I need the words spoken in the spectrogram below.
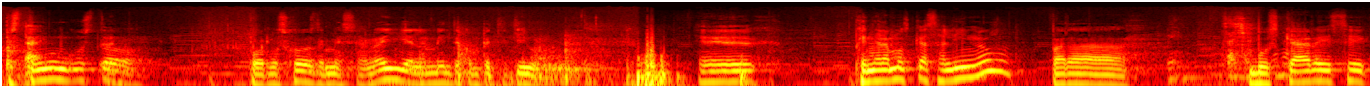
Pues tengo un gusto por los juegos de mesa ¿no? y el ambiente competitivo. Eh, generamos Casalino para buscar ese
